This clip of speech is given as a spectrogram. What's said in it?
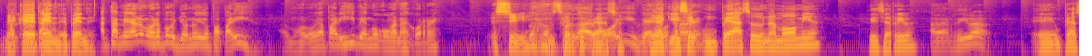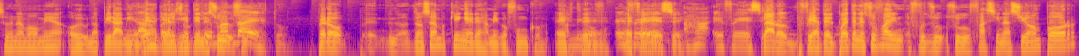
Ves Al- que depende, depende. Ah, También a lo mejor es porque yo no he ido para París. A lo mejor voy a París y vengo con ganas de correr. Sí, O por tu pedazo. y Mira, aquí dice vez. un pedazo de una momia. ¿Qué dice arriba? A ver, arriba. Eh, un pedazo de una momia o de una pirámide. Claro, ¿Ves? Aquí alguien eso, tiene ¿quién su. manda su- esto? Pero eh, no, no sabemos quién eres, amigo Funko. Este, Amigo FS. Ajá, FS. Claro, fíjate, él puede tener su, su, su fascinación por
